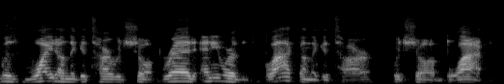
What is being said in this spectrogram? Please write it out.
was white on the guitar would show up red. Anywhere that's black on the guitar would show up black.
